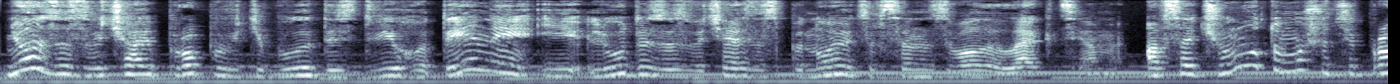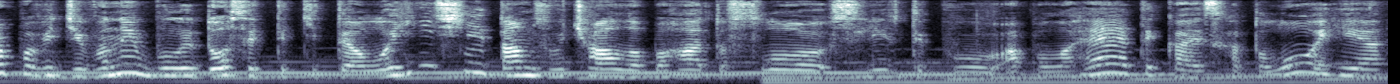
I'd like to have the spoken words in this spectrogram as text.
В нього зазвичай проповіді були десь дві години, і люди зазвичай за спиною це все називали лекціями. А все чому? Тому що ці проповіді вони були досить такі теологічні. Там звучало багато слов, слів, типу апологетика, есхатологія.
